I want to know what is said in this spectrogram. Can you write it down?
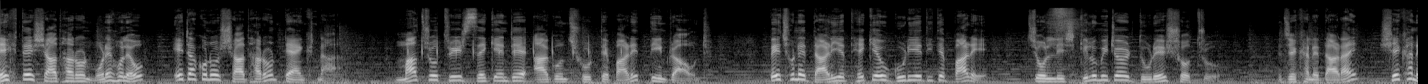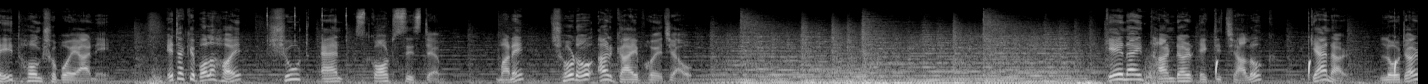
দেখতে সাধারণ মনে হলেও এটা কোনো সাধারণ ট্যাঙ্ক না। মাত্র ত্রিশ সেকেন্ডে আগুন ছুটতে পারে তিন রাউন্ড। পেছনে দাঁড়িয়ে থেকেও গুড়িয়ে দিতে পারে চল্লিশ কিলোমিটার দূরের শত্রু। যেখানে দাঁড়ায়, সেখানেই ধ্বংস বয়ে আনে। এটাকে বলা হয় শুট অ্যান্ড স্কট সিস্টেম। মানে ছোড়ো আর গায়েব হয়ে যাও। কে নাইন থান্ডার একটি চালক গ্যানার লোডার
